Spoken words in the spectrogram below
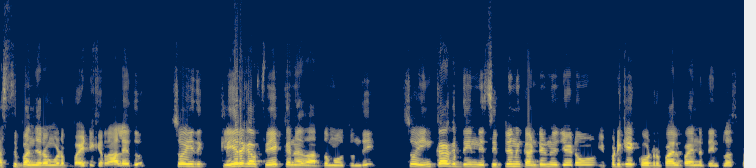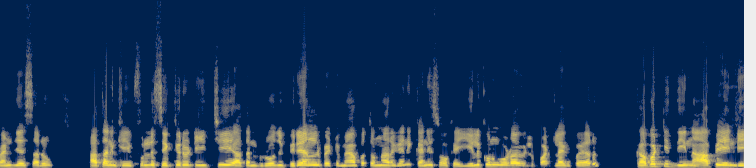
అస్థి పంజరం కూడా బయటికి రాలేదు. సో ఇది క్లియర్గా ఫేక్ అనేది అర్థమవుతుంది. సో ఇంకా దీన్ని సిట్ని కంటిన్యూ చేయడం ఇప్పటికే కోటి రూపాయల పైన దీంట్లో స్పెండ్ చేశారు. అతనికి ఫుల్ సెక్యూరిటీ ఇచ్చి అతనికి రోజు బిర్యానీలు పెట్టి మేపుతున్నారు కానీ కనీసం ఒక ఎలుకను కూడా వీళ్ళు పట్టలేకపోయారు. కాబట్టి దీన్ని ఆపేయండి.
